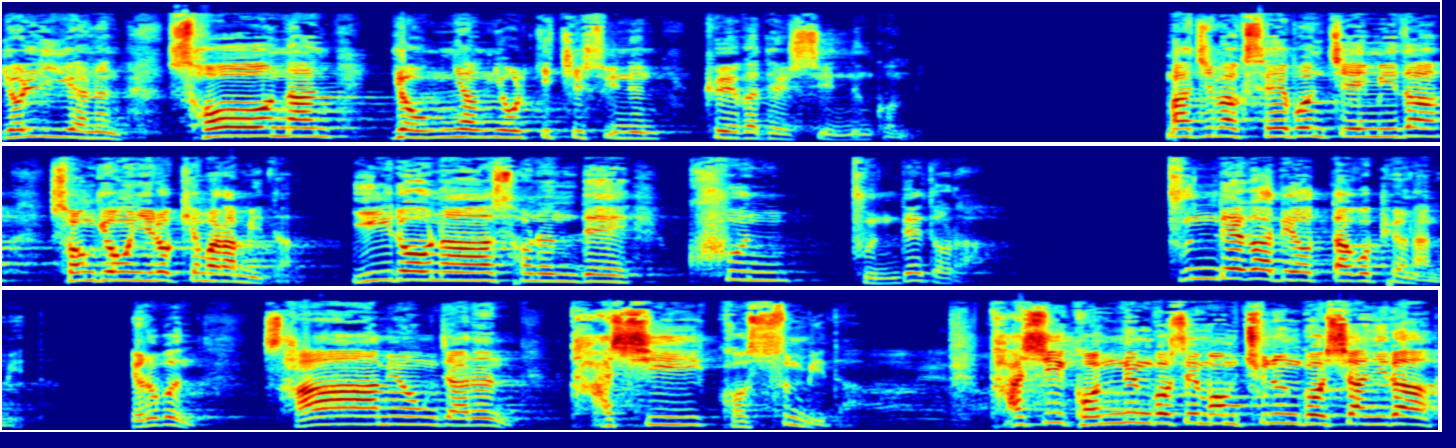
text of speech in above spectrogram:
열리게 하는 선한 영향력을 끼칠 수 있는 교회가 될 수 있는 겁니다. 마지막 세 번째입니다. 성경은 이렇게 말합니다. 일어나 서는데 큰 군대더라. 군대가 되었다고 표현합니다. 여러분, 사명자는 다시 걷습니다. 다시 걷는 것에 멈추는 것이 아니라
